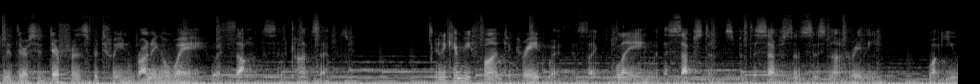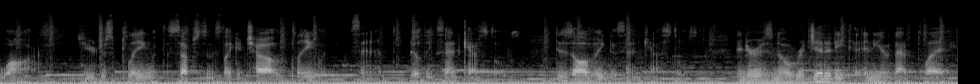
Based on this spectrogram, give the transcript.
that there's a difference between running away with thoughts and concepts. And it can be fun to create with. It's like playing with a substance, but the substance is not really what you are. So you're just playing with the substance like a child playing with sand, building sandcastles, dissolving the sandcastles. And there is no rigidity to any of that play.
